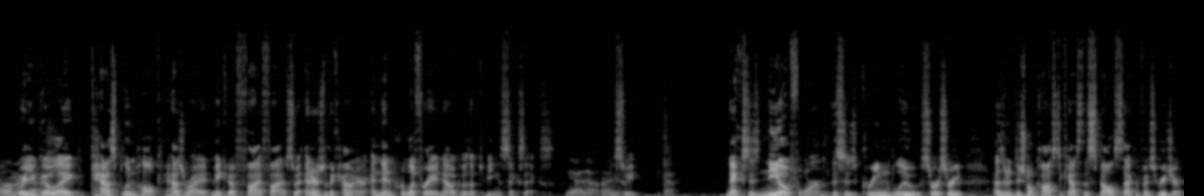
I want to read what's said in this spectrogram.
oh where you go like cast Bloom Hulk, it has Riot, make it a five five, so it enters with a counter, and then proliferate. Now it goes up to being a six six. Yeah, no. I, Be sweet. Yeah. Next is Neoform. This is green blue sorcery. As an additional cost to cast this spell, sacrifice a creature.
